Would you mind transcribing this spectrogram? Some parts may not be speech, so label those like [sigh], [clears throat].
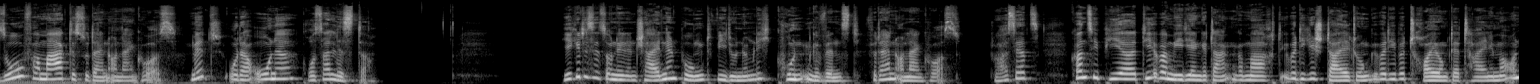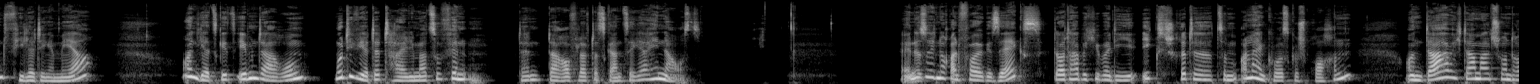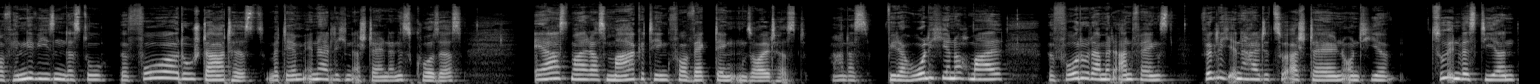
So vermarktest du deinen Online-Kurs mit oder ohne großer Liste. Hier geht es jetzt um den entscheidenden Punkt, wie du nämlich Kunden gewinnst für deinen Online-Kurs. Du hast jetzt konzipiert, dir über Medien Gedanken gemacht, über die Gestaltung, über die Betreuung der Teilnehmer und viele Dinge mehr. Und jetzt geht es eben darum, motivierte Teilnehmer zu finden. Denn darauf läuft das Ganze ja hinaus. Erinnerst du dich noch an Folge 6? Dort habe ich über die X Schritte zum Online-Kurs gesprochen und da habe ich damals schon darauf hingewiesen, dass du, bevor du startest mit dem inhaltlichen Erstellen deines Kurses, erstmal das Marketing vorwegdenken solltest. das wiederhole ich hier nochmal, bevor du damit anfängst, wirklich Inhalte zu erstellen und hier zu investieren,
